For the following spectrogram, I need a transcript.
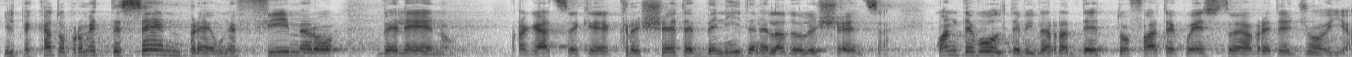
Il peccato promette sempre un effimero veleno. Ragazze che crescete e venite nell'adolescenza, quante volte vi verrà detto fate questo e avrete gioia?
